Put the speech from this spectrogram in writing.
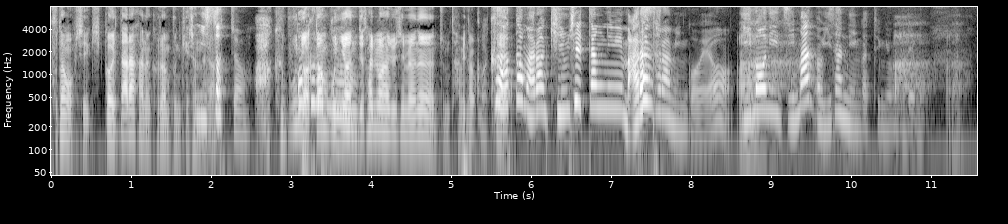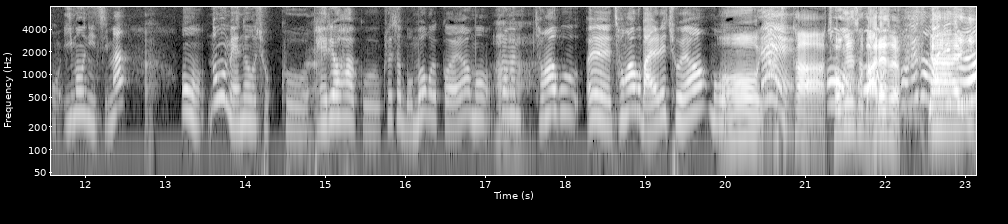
부담 없이 기꺼이 따라가는 그런 분 계셨나요? 있었죠. 아 그분이 어, 어, 떤. 분이었는지 설명해 주시면은 좀 답이 나올 것그 같아요. 아까 말한 김 실장님이 말한 사람인 거예요. 아. 임원이지만 어, 이사님 같은 경우인데 뭐 아, 어, 임원이지만 아. 어 너무 매너 좋고 아. 배려하고 그래서 뭐 먹을 거예요? 뭐 그러면 아. 정하고 예 정하고 말해 줘요. 뭐 어, 야 네. 좋다. 어, 정해서 어, 말해줘요. 정해서 야, 말해줘요.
